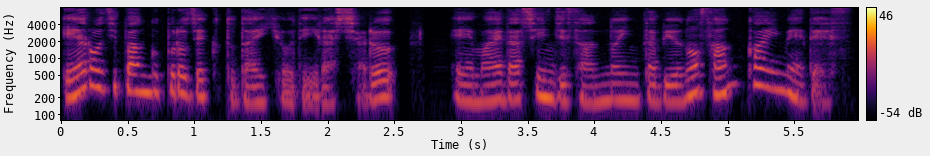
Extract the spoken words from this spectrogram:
エアロジパングプロジェクト代表でいらっしゃる、えー前田真二さんのインタビューの3回目です。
